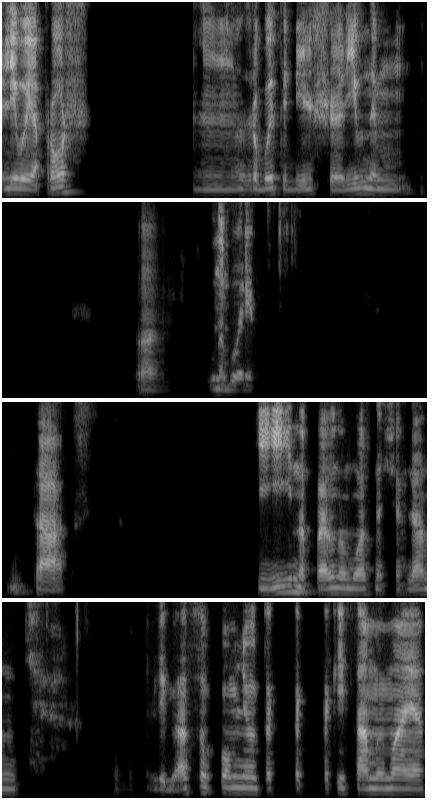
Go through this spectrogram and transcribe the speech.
лівий апрош зробити більш рівним е, у наборі. Так. І, напевно, можна ще глянути. Лігасов, помню, так, так, такий самий має.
